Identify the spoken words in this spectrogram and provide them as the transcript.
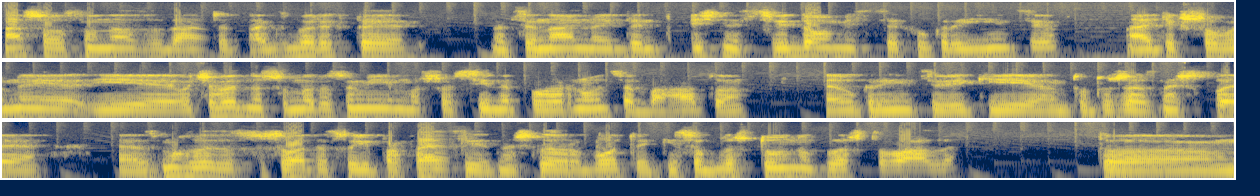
наша основна задача так зберегти національну ідентичність, свідомість цих українців, навіть якщо вони і очевидно, що ми розуміємо, що всі не повернуться. Багато українців, які тут вже знайшли, е, змогли застосувати свої професії, знайшли роботу, якийсь облаштунок влаштували то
